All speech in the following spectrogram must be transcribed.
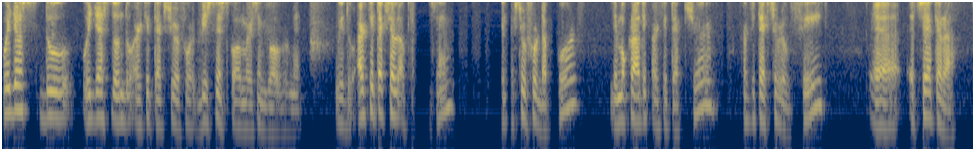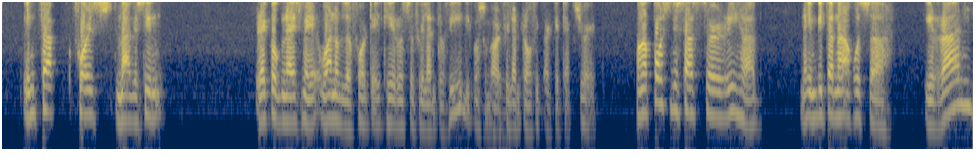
we just do, we just don't do architecture for business, commerce, and government. We do architectural activism, architecture for the poor, democratic architecture, architecture of faith, uh, etc. In fact, Forbes magazine recognized me one of the 48 heroes of philanthropy because of our philanthropic architecture. Mga post-disaster rehab, naimbita na ako sa Iran,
